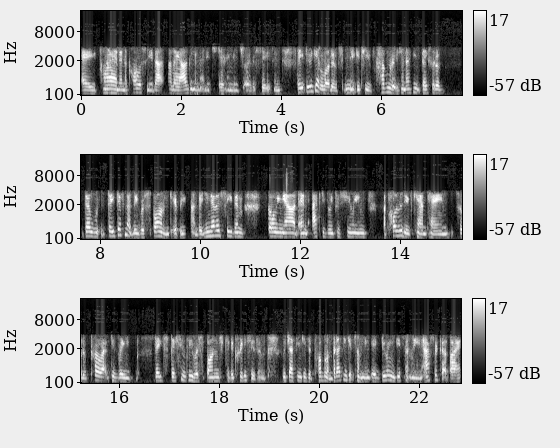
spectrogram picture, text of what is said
a plan and a policy about how they are going to manage their image overseas. And they do get a lot of negative coverage. And I think they sort of they they definitely respond every time, but you never see them going out and actively pursuing a positive campaign, sort of proactively they they simply respond to the criticism, which I think is a problem. But I think it's something they're doing differently in Africa by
